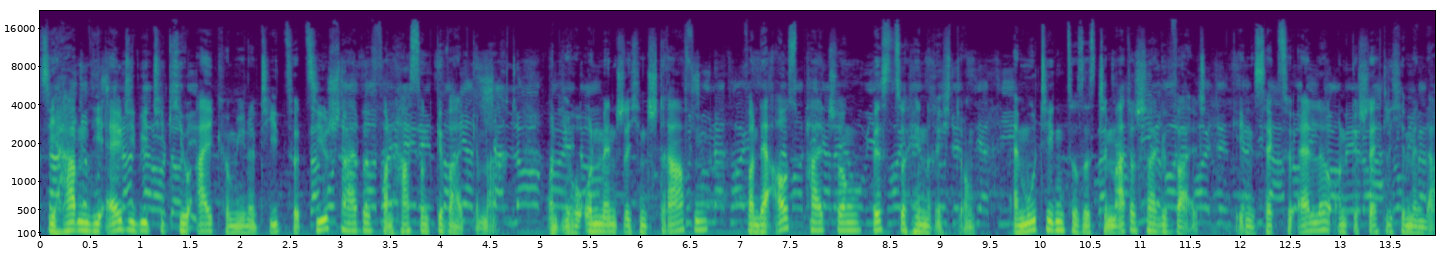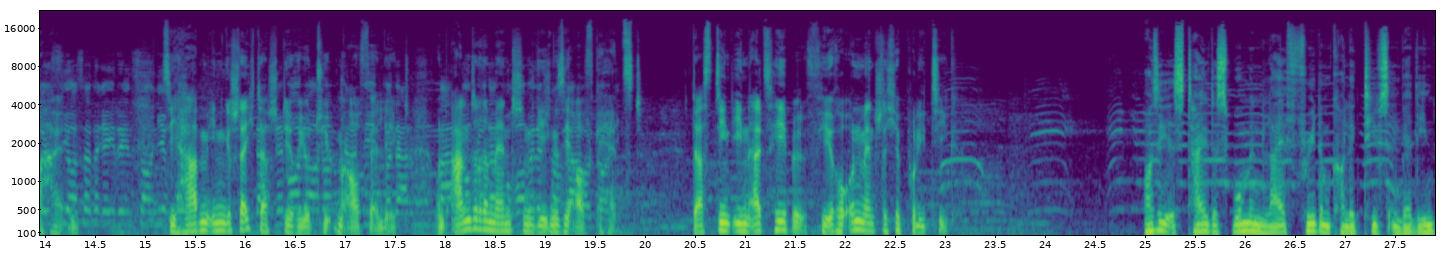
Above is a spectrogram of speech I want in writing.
Sie haben die LGBTQI-Community zur Zielscheibe von Hass und Gewalt gemacht und ihre unmenschlichen Strafen, von der Auspeitschung bis zur Hinrichtung, ermutigen zu systematischer Gewalt gegen sexuelle und geschlechtliche Minderheiten. Sie haben ihnen Geschlechterstereotypen auferlegt und andere Menschen gegen sie aufgehetzt. Das dient ihnen als Hebel für ihre unmenschliche Politik. Ozzy ist Teil des Woman Life Freedom Kollektivs in Berlin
